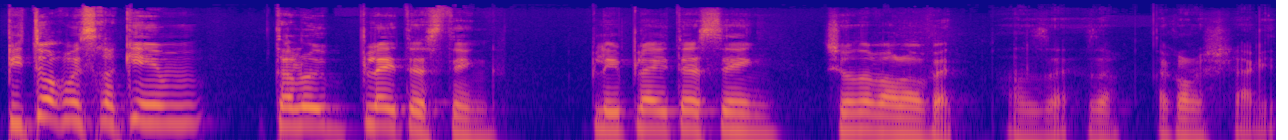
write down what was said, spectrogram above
פיתוח משחקים תלוי playtesting, בלי playtesting שום דבר לא עובד. אז זהו, זה כל מה שיש להגיד.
